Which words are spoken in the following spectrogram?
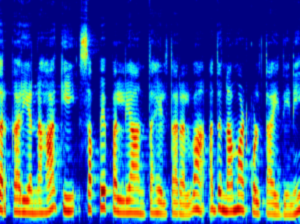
ತರಕಾರಿಯನ್ನು ಹಾಕಿ ಸಪ್ಪೆ ಪಲ್ಯ ಅಂತ ಹೇಳ್ತಾರಲ್ವ? ಅದನ್ನು ಮಾಡ್ಕೊಳ್ತಾ ಇದ್ದೀನಿ.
